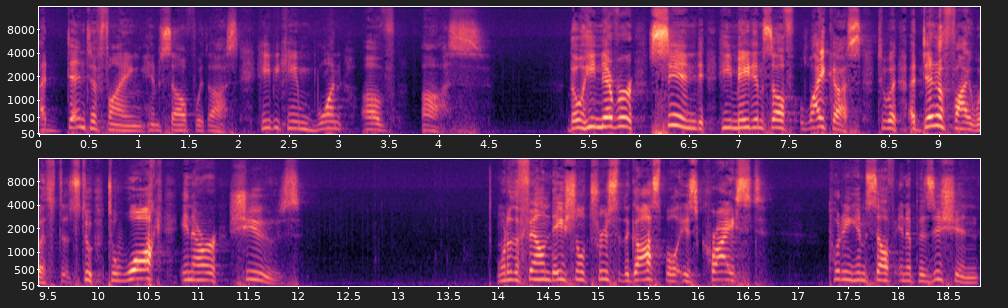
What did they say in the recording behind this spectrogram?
identifying himself with us. He became one of us. Though he never sinned, he made himself like us, to identify with, to, to walk in our shoes. One of the foundational truths of the gospel is Christ putting himself in a position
